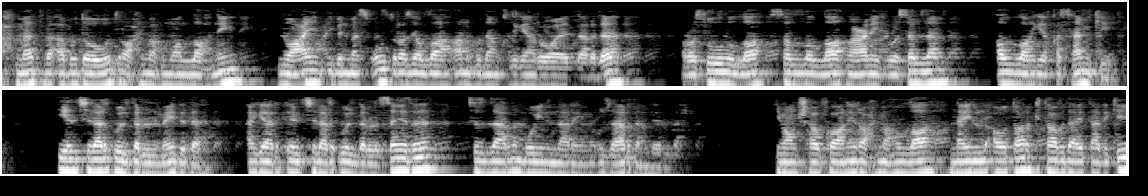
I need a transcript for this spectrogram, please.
ahmad va abu dovud rahimahumallohning nuaym ibn masud roziyallohu anhudan qilgan rivoyatlarida rasululloh sollallohu alayhi vasallam allohga qasamki elchilar o'ldirilmaydida agar elchilar o'ldirilsa edi sizlarni bo'yinlaringni uzardim dedilar. Imom shavkoniy rahmaulloh naylul avtor kitobida aytadiki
